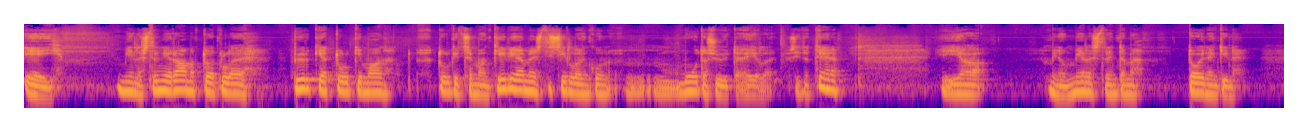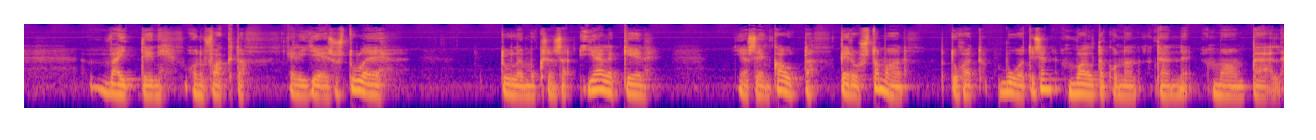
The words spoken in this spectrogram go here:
Ei. Mielestäni raamattua tulee pyrkiä tulkimaan, tulkitsemaan kirjaimellisesti silloin, kun muuta syytä ei ole sitä tehdä. Ja minun mielestäni tämä toinenkin väitteeni on fakta. Eli Jeesus tulee tulemuksensa jälkeen ja sen kautta perustamaan tuhatvuotisen valtakunnan tänne maan päälle.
